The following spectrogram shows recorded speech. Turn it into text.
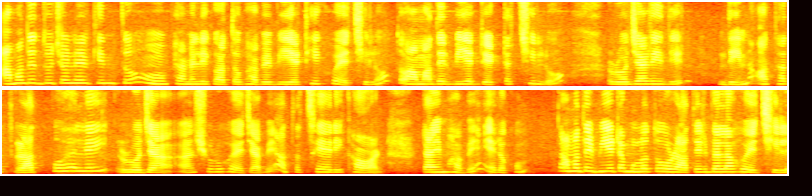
আমাদের দুজনের কিন্তু ফ্যামিলিগতভাবে বিয়ে ঠিক হয়েছিল। তো আমাদের বিয়ের ডেটটা ছিল রোজার ঈদের দিন, অর্থাৎ রাত পোহালেই রোজা শুরু হয়ে যাবে, অর্থাৎ সেহরি খাওয়ার টাইম হবে এরকম। তো আমাদের বিয়েটা মূলত রাতের বেলা হয়েছিল।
